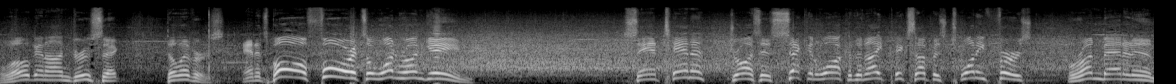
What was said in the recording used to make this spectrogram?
Logan Ondrusek delivers. And it's ball four. It's a one run game. Santana draws his second walk of the night, picks up his 21st run batted in.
